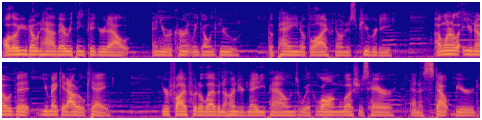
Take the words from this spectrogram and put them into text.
Although you don't have everything figured out and you are currently going through the pain of life known as puberty, I want to let you know that you make it out okay. You're 5 foot 11, 180 pounds with long luscious hair and a stout beard.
